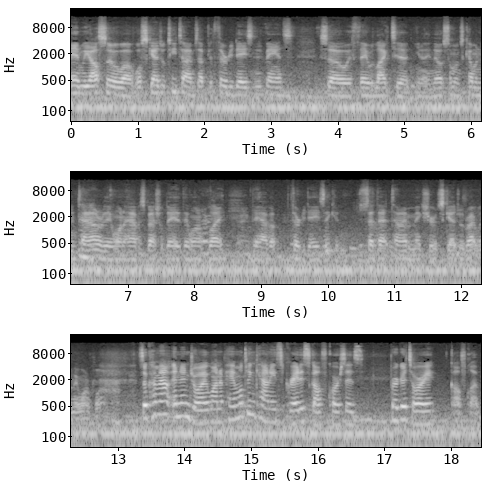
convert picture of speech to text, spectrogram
And we also uh, will schedule tee times up to 30 days in advance. So if they would like to, you know, they know someone's coming in town or they want to have a special day that they want to play, they have up to 30 days. They can set that time and make sure it's scheduled right when they want to play. So come out and enjoy one of Hamilton County's greatest golf courses, Purgatory Golf Club.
